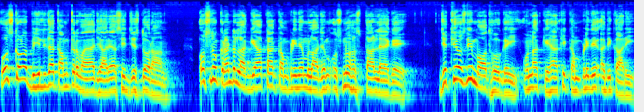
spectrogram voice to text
ਉਸ ਕੋਲੋਂ ਬਿਜਲੀ ਦਾ ਕੰਮ ਕਰਵਾਇਆ ਜਾ ਰਿਹਾ ਸੀ ਜਿਸ ਦੌਰਾਨ ਉਸ ਨੂੰ ਕਰੰਟ ਲੱਗ ਗਿਆ ਤਾਂ ਕੰਪਨੀ ਦੇ ਮੁਲਾਜ਼ਮ ਉਸ ਨੂੰ ਹਸਪਤਾਲ ਲੈ ਗਏ। ਜਿੱਥੇ ਉਸ ਦੀ ਮੌਤ ਹੋ ਗਈ, ਉਹਨਾਂ ਕਿਹਾ ਕਿ ਕੰਪਨੀ ਦੇ ਅਧਿਕਾਰੀ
